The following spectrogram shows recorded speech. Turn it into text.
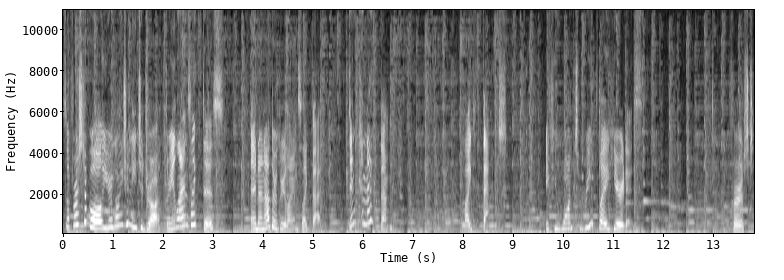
So first of all, you're going to need to draw three lines like this and another three lines like that. Then connect them like that. If you want to replay, here it is. First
